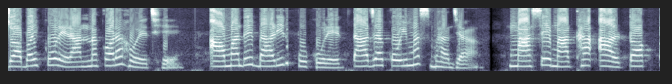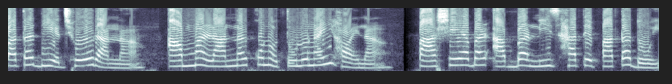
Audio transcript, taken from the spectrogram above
জবাই করে রান্না করা হয়েছে। আমাদের বাড়ির পুকুরের তাজা কই মাছ ভাজা। মাছের মাথা আর টক পাতা দিয়ে ঝোল রান্না। আম্মার রান্নার কোনো তুলনাই হয় না। পাশে আবার আব্বার নিজ হাতে পাতা দই।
